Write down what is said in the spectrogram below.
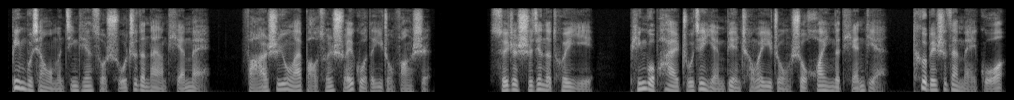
并不像我们今天所熟知的那样甜美，反而是用来保存水果的一种方式。随着时间的推移，苹果派逐渐演变成为一种受欢迎的甜点，特别是在美国，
